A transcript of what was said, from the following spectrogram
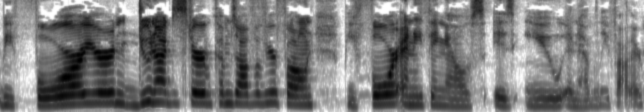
before your do not disturb comes off of your phone, before anything else is you and Heavenly Father.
